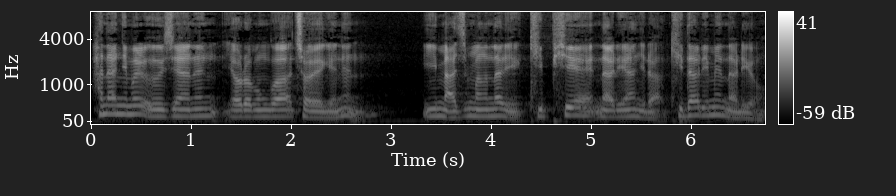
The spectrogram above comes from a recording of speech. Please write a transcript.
하나님을 의지하는 여러분과 저에게는 이 마지막 날이 기피의 날이 아니라 기다림의 날이요.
